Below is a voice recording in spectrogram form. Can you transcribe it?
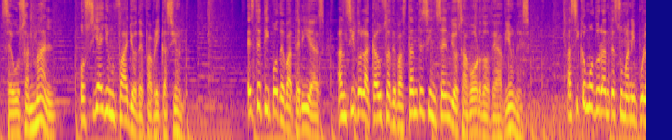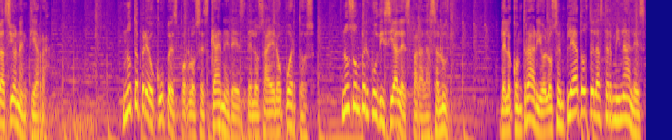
se usan mal o si hay un fallo de fabricación. Este tipo de baterías han sido la causa de bastantes incendios a bordo de aviones, así como durante su manipulación en tierra. No te preocupes por los escáneres de los aeropuertos, no son perjudiciales para la salud. De lo contrario, los empleados de las terminales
